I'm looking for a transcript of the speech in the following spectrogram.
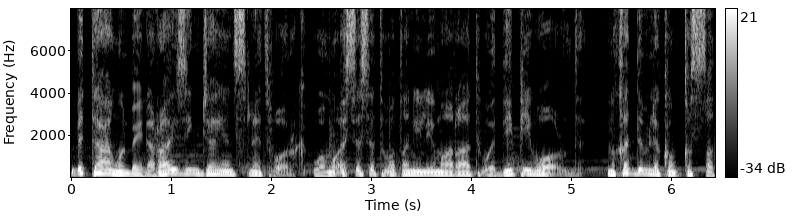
بالتعاون بين Rising Giants Network ومؤسسة وطني الإمارات و DP World نقدم لكم قصة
